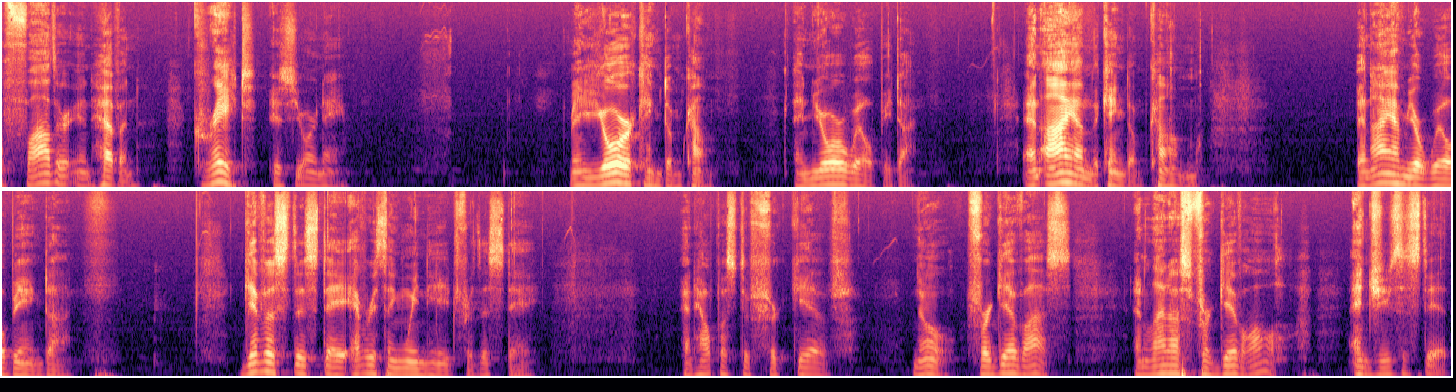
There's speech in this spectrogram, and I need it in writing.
Father in heaven, great is your name. May your kingdom come and your will be done. And I am the kingdom come, and I am your will being done. Give us this day everything we need for this day. And help us to forgive. No, forgive us. And let us forgive all. And Jesus did.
